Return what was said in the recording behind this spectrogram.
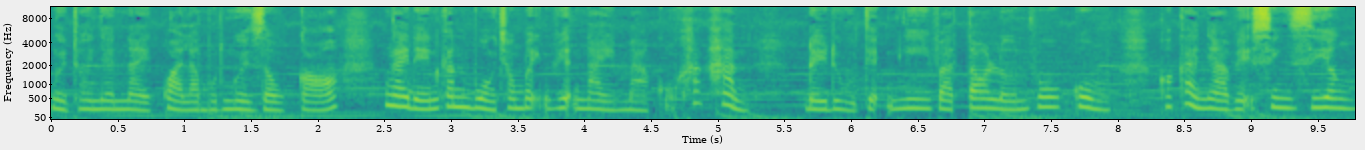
Người thương nhân này quả là một người giàu có Ngay đến căn buồng trong bệnh viện này mà cũng khác hẳn. Đầy đủ tiện nghi và to lớn vô cùng Có cả nhà vệ sinh riêng.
